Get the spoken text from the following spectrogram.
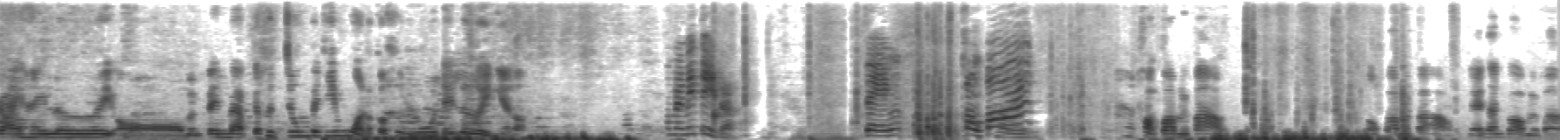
ดรายให้เลย อ๋อ มันเป็นแบบก็คือจุ้มไปที่หัวแล้วก็คือรูดได้เลยอย่างเงี้ยเหรอ ทำไมไม่ติดอะ เจ๊ง ของป้อนของปลอมหรือเปล่า ของปลอมหรือเปล่าไหนฉันปลอมหรือเปล่า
